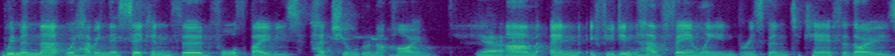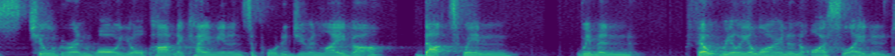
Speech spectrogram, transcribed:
women that were having their second third fourth babies had children at home yeah. Um, and if you didn't have family in Brisbane to care for those children while your partner came in and supported you in labour, that's when women felt really alone and isolated.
